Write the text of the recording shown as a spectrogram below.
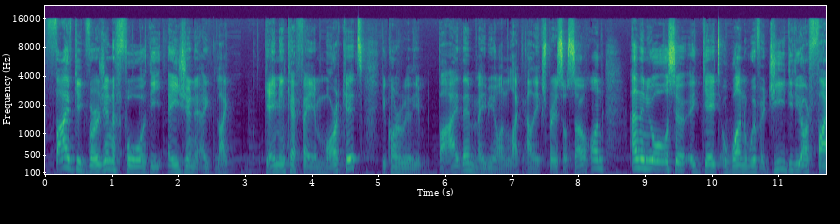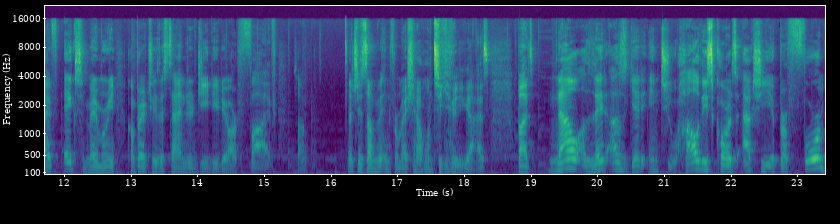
5 gig version for the Asian uh, like gaming cafe market. You can't really buy them, maybe on like AliExpress or so on. And then you also get one with a GDDR5X memory compared to the standard GDDR5. So that's just some information I want to give you guys. But now let us get into how these cards actually perform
